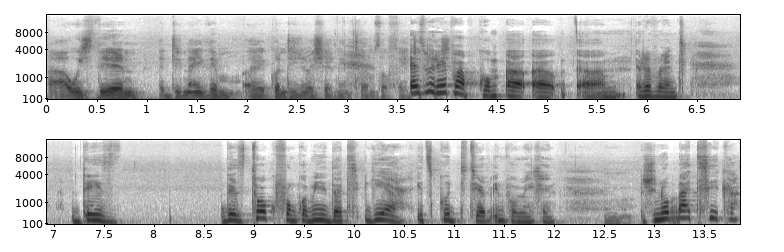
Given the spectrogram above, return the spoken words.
uh, which then deny them a continuation in terms of education. As we wrap up, com- uh, uh, um, Reverend, there's there's talk from community that yeah, it's good to have information. Zvinobatsika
